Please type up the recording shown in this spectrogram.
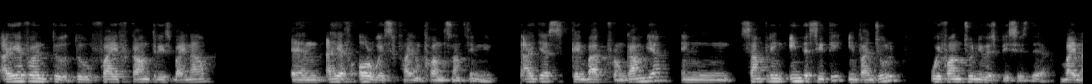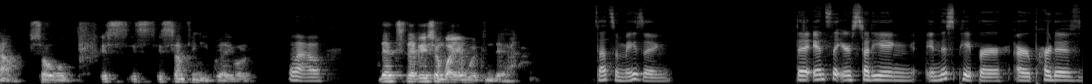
I have went to, to five countries by now, and I have always find, found something new. I just came back from Gambia and sampling in the city in Banjul we found two new species there by now. So it's, it's, it's something incredible. Wow. That's the reason why I'm working there. That's amazing. The ants that you're studying in this paper are part of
